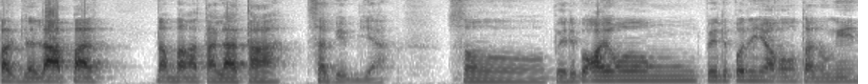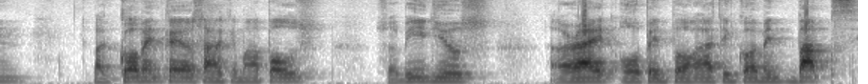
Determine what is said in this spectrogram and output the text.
paglalapat ng mga talata sa Biblia. So, pwede po kayong, pwede po ninyo akong tanungin, mag-comment kayo sa aking mga post, sa videos. Alright, open po ang ating comment box.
